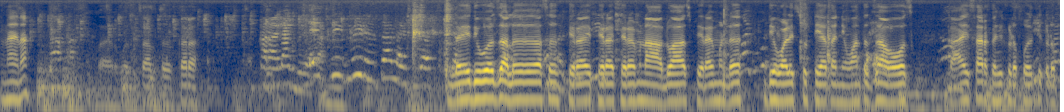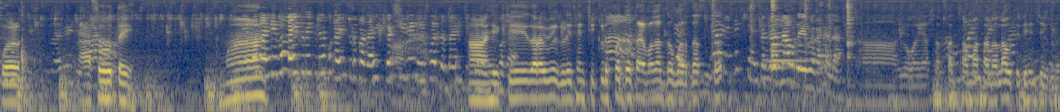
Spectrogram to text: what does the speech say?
नाही ना? बरं बरं चालतं करा. लय दिवस झालं असं फिराय फिराय फिराय म्हणलं आलो आज. फिराय म्हणलं दिवाळीत सुट्टी आता निवांत जावंच. काय सारखं इकडं पळ तिकडं पळ. असं होतंय. मग हा ह्याची जरा वेगळी त्यांची इकडे पद्धत आहे बघा जबरदस्त. असा कच्चा मसाला लावते ते ह्यांच्या इकडं.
